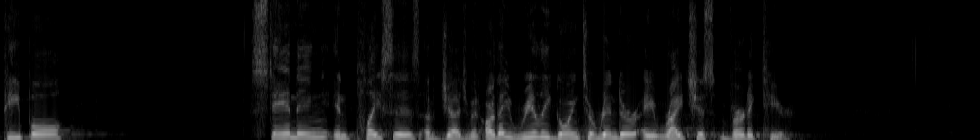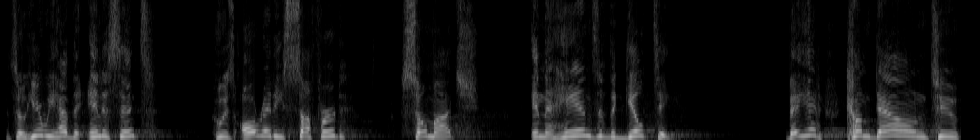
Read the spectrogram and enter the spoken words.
people standing in places of judgment. Are they really going to render a righteous verdict here? And so here we have the innocent who has already suffered so much in the hands of the guilty. They had come down to,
